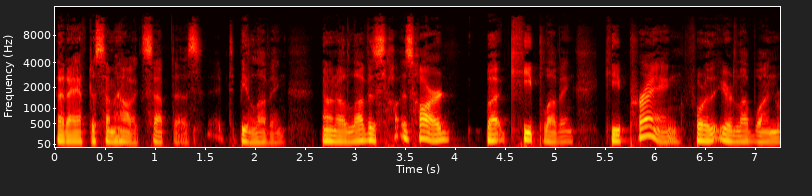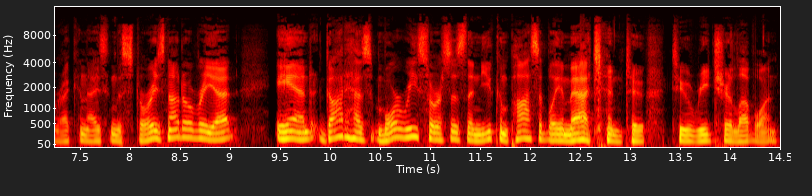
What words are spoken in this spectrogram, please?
That I have to somehow accept this to be loving. No, no, love is is hard but keep loving, keep praying for your loved one, recognizing the story's not over yet. And God has more resources than you can possibly imagine to, to reach your loved one.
